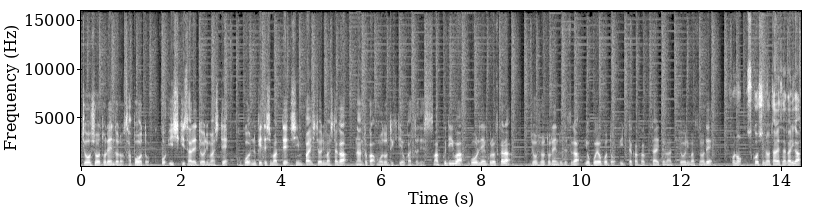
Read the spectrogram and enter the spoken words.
上昇トレンドのサポートを意識されておりましてここ抜けてしまって心配しておりましたがなんとか戻ってきてよかったです。MacD はゴールデンクロスから上昇トレンドですが横横といった価格帯となっておりますのでこの少しの垂れ下がりが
